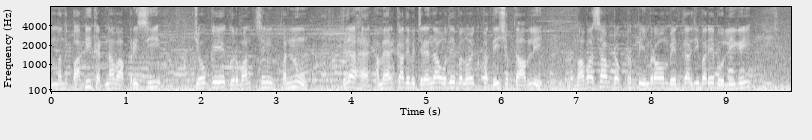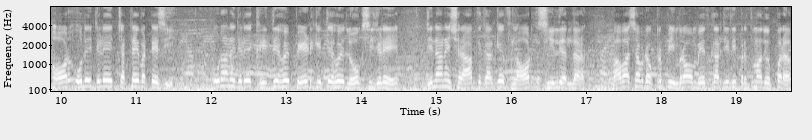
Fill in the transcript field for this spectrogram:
ਮੰਦਭਾਗੀ ਘਟਨਾ ਵਾਪਰੀ ਸੀ। ਜੋ ਕਿ ਗੁਰਵੰਤ ਸਿੰਘ ਪੰਨੂ ਜਿਹੜਾ ਹੈ ਅਮਰੀਕਾ ਦੇ ਵਿੱਚ ਰਹਿੰਦਾ, ਉਹਦੇ ਵੱਲੋਂ ਇੱਕ ਭੱਦੀ ਸ਼ਬਦਾਵਲੀ ਬਾਬਾ ਸਾਹਿਬ ਡਾਕਟਰ ਭੀਮਰਾਓ ਅੰਬੇਦਕਰ ਜੀ ਬਾਰੇ ਬੋਲੀ ਗਈ ਔਰ ਉਹਦੇ ਜਿਹੜੇ ਚੱਟੇ ਵੱਟੇ ਸੀ, ਉਹਨਾਂ ਨੇ ਜਿਹੜੇ ਖਰੀਦੇ ਹੋਏ, ਪੇਡ ਕੀਤੇ ਹੋਏ ਲੋਕ ਸੀ ਜਿਹੜੇ, ਜਿਨ੍ਹਾਂ ਨੇ ਸ਼ਰਾਰਤ ਕਰਕੇ ਫਲੌਰ ਤਹਿਸੀਲ ਦੇ ਅੰਦਰ ਬਾਬਾ ਸਾਹਿਬ ਡਾਕਟਰ ਭੀਮਰਾਓ ਅੰਬੇਦਕਰ ਜੀ ਦੀ ਪ੍ਰਤਿਮਾ ਦੇ ਉੱਪਰ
